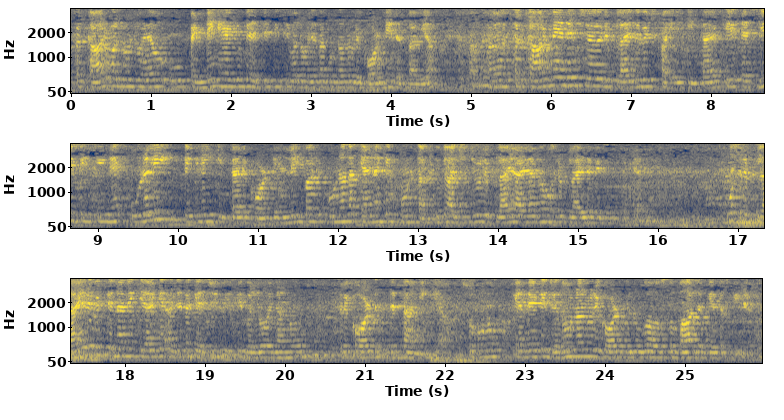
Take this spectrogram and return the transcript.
ਸਰਕਾਰ ਵੱਲੋਂ ਜੋ ਹੈ ਉਹ ਪੈਂਡਿੰਗ ਹੈ, ਕਿਉਂਕਿ ਐਸਜੀਪੀਸੀ ਵੱਲੋਂ ਅਜੇ ਤੱਕ ਉਹਨਾਂ ਨੂੰ ਰਿਕਾਰਡ ਨਹੀਂ ਦਿੱਤਾ ਗਿਆ। ਸਰਕਾਰ ਨੇ ਇਹਦੇ ਵਿੱਚ ਰਿਪਲਾਈ ਦੇ ਵਿੱਚ ਫਾਈਲ ਕੀਤਾ ਹੈ ਕਿ ਐਸਜੀਪੀਸੀ ਨੇ ਓਰਲੀ ਐਗਰੀ ਕੀਤਾ ਰਿਕਾਰਡ ਦੇਣ ਲਈ, ਪਰ ਉਹਨਾਂ ਦਾ ਕਹਿਣਾ ਹੈ ਕਿ ਹੁਣ ਤੱਕ, ਕਿਉਂਕਿ ਅੱਜ ਜੋ ਰਿਪਲਾਈ ਆਇਆ ਮੈਂ ਉਸ ਰਿਪਲਾਈ ਦੇ ਬੇਸਿਸ ਤੇ ਕਹਿ ਉਸ ਰਿਪਲਾਈ ਦੇ ਵਿੱਚ ਇਹਨਾਂ ਨੇ ਕਿਹਾ ਕਿ ਅਜੇ ਤੱਕ ਐਸਜੀਪੀਸੀ ਵੱਲੋਂ ਇਹਨਾਂ ਨੂੰ ਰਿਕਾਰਡ ਦਿੱਤਾ ਨਹੀਂ ਗਿਆ। ਸੋ ਹੁਣ ਉਹ ਕਹਿੰਦੇ ਕਿ ਜਦੋਂ ਉਹਨਾਂ ਨੂੰ ਰਿਕਾਰਡ ਮਿਲੂਗਾ, ਉਸ ਤੋਂ ਬਾਅਦ ਅੱਗੇ ਤਫਤੀਸ਼ ਹੋਵੇਗੀ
